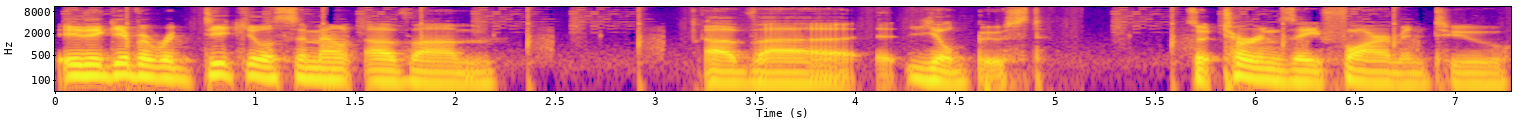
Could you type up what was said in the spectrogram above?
They give a ridiculous amount of um, of uh, yield boost. So it turns a farm into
